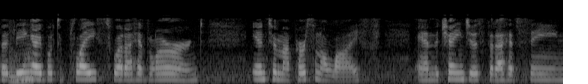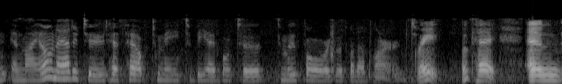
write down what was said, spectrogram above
but being mm-hmm. able to place what I have learned into my personal life and the changes that I have seen in my own attitude has helped me to be able to, to move forward with what I've learned. Great. Okay. And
